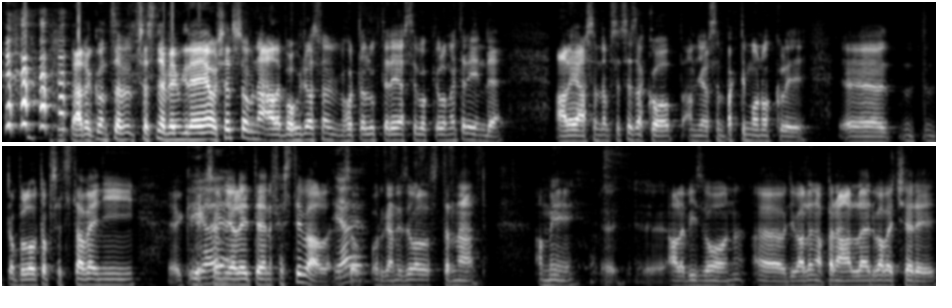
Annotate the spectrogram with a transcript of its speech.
já dokonce přesně vím, kde je ošetřovna, ale bohužel jsme v hotelu, který je asi o kilometr jinde. Ale já jsem tam přece zakop a měl jsem pak ty monokly. E, to bylo to představení, jak Jo, jsme jo. měli ten festival, Jo, co jo. organizoval Strnad a my, e, ale Zvon, e, v divadle na Prádle, dva večery.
